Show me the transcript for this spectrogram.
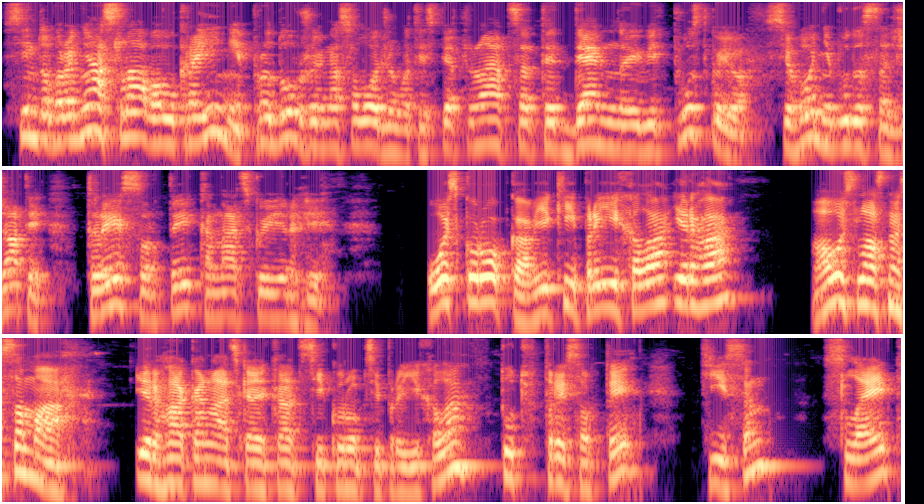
Всім доброго дня, слава Україні! Продовжую насолоджуватись 15-денною відпусткою. Сьогодні буду саджати три сорти канадської ірги. Ось коробка, в якій приїхала ірга. А ось, власне, сама ірга канадська, яка в цій коробці приїхала. Тут три сорти: Тісен, Слейт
